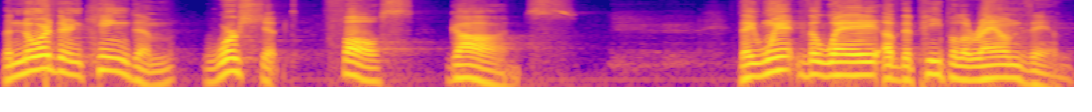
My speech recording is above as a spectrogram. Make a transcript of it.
the northern kingdom worshiped false gods. They went the way of the people around them.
